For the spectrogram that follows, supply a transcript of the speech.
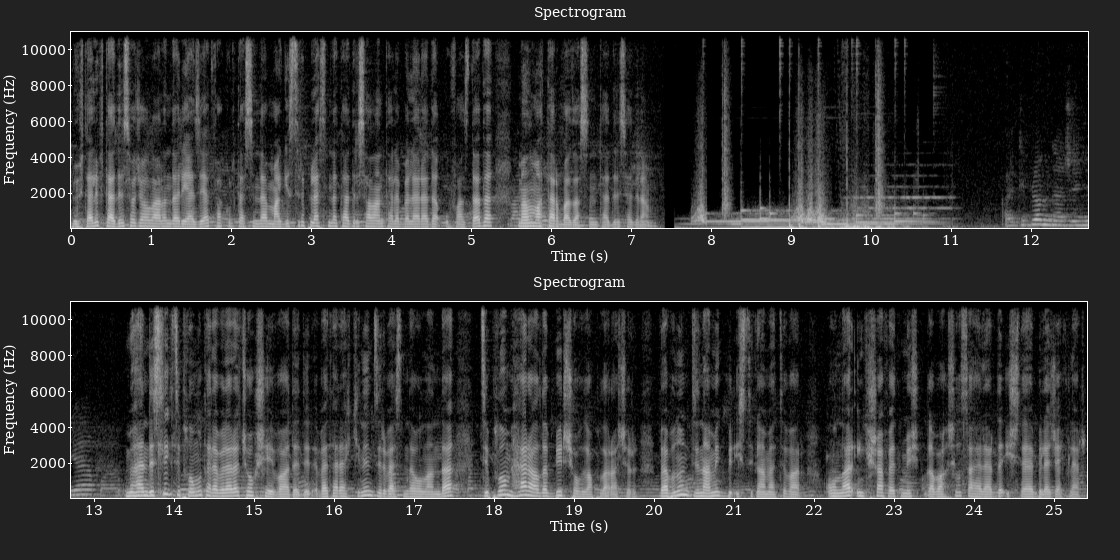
müxtəlif tədris ocaqlarında, Riyaziyyat fakültəsində, magistr pilləsində tədris alan tələbələrə də UFAZ-da da məlumatlar bazasını tədris edirəm. Mühəndislik diplomu tələbələrə çox şey vaad edir və tərəqqinin zirvəsində olanda diplom hər halda bir çox qapılar açır və bunun dinamik bir istiqaməti var. Onlar inkişaf etmiş qabaqcıl sahələrdə işləyə biləcəklər.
